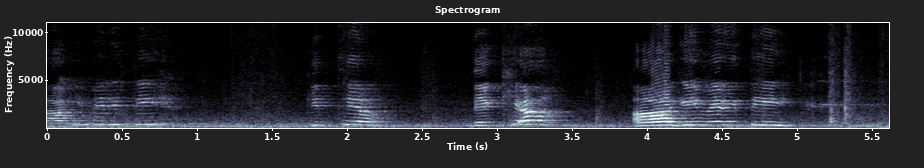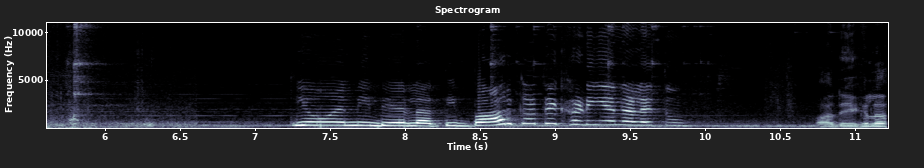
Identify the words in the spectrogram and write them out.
ਆ ਗਈ ਮੇਰੀ ਧੀ। ਕਿੱਥੇ ਆ? ਦੇਖਿਆ? ਆ ਗਈ ਮੇਰੀ ਧੀ। ਕਿਉਂ ਇੰਨੀ ਦੇਰ ਲਾਤੀ? ਬਾਹਰ ਕਾਤੇ ਖੜੀ ਆ ਨਾਲੇ ਤੂੰ? ਆ ਦੇਖ ਲੈ।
